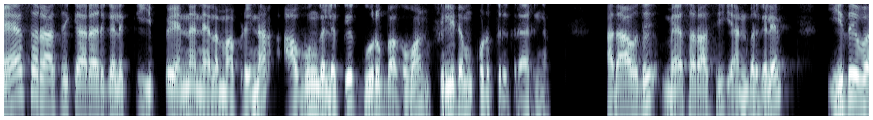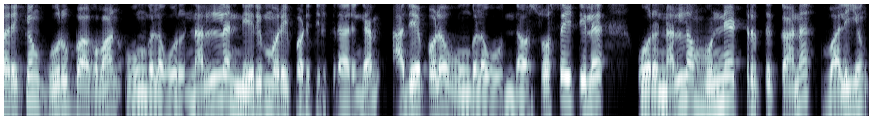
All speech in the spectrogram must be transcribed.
மேச ராசிக்காரர்களுக்கு இப்ப என்ன நிலைமை அப்படின்னா அவங்களுக்கு குரு பகவான் ஃப்ரீடம் கொடுத்துருக்கிறாருங்க. அதாவது மேசராசி அன்பர்களே இது வரைக்கும் குரு பகவான் உங்களை ஒரு நல்ல நெறிமுறைப்படுத்தியிருக்கிறாருங்க. அதே போல உங்களை இந்த சொசைட்டில ஒரு நல்ல முன்னேற்றத்துக்கான வழியும்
